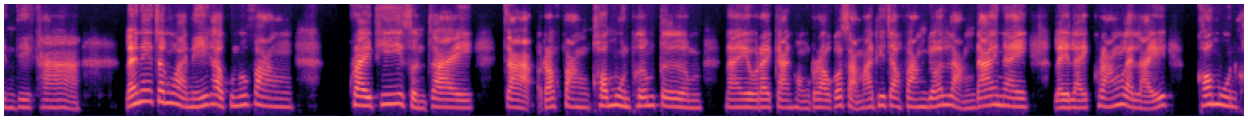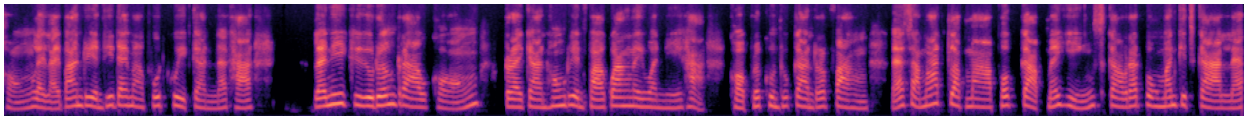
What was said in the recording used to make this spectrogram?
ยินดีค่ะและในจังหวะนี้ค่ะคุณผู้ฟัง ใครที่สนใจจะรับฟังข้อมูลเพิ่มเติม ในรายการของเราก็สามารถที่จะฟังย้อนหลังได้ในหลาย ๆ ครั้งหลาย ๆ ข้อมูลของหลาย ๆ บ้านเรียนที่ได้มาพูดคุยกันนะคะ และนี่คือเรื่องราวของรายการห้องเรียนฟ้ากว้างในวันนี้ค่ะ ขอบพระคุณทุกการรับฟัง และสามารถกลับมาพบกับแม่หญิงสกาวรัฐวงมั่นกิจการ และ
